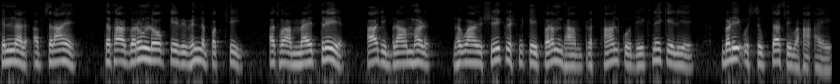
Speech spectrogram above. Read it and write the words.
किन्नर, अप्सराएँ तथा गरुण लोक के विभिन्न पक्षी अथवा मैत्रेय आदि ब्राह्मण भगवान श्री कृष्ण के परम धाम प्रस्थान को देखने के लिए बड़ी उत्सुकता से वहाँ आए।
